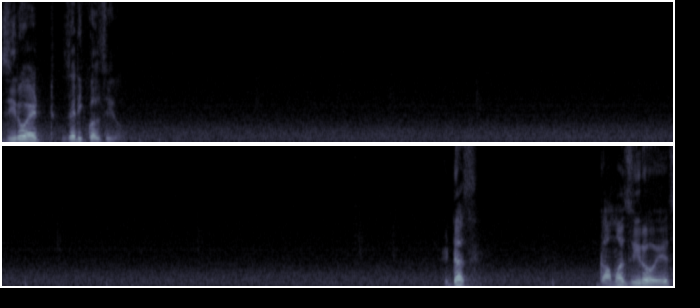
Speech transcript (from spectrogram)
0 at z equals 0? It does. Gamma 0 is,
